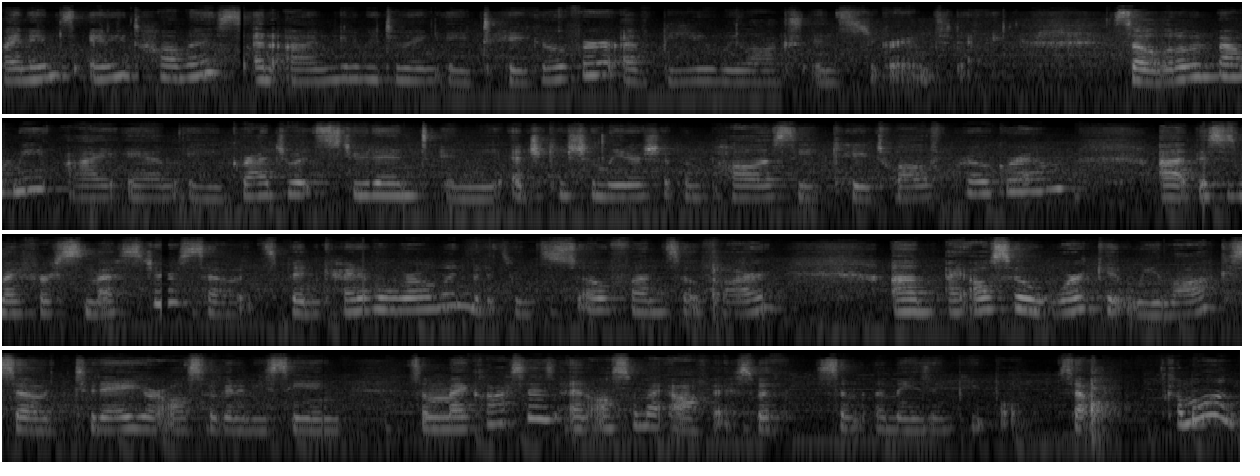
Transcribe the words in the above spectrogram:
My name is Annie Thomas and I'm going to be doing a takeover of BU Wheelock's Instagram today. So a little bit about me, I am a graduate student in the Education Leadership and Policy K-12 program. Uh, this is my first semester, so it's been kind of a whirlwind, but it's been so fun so far. Um, I also work at Wheelock, so today you're also going to be seeing some of my classes and also my office with some amazing people. So come along!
